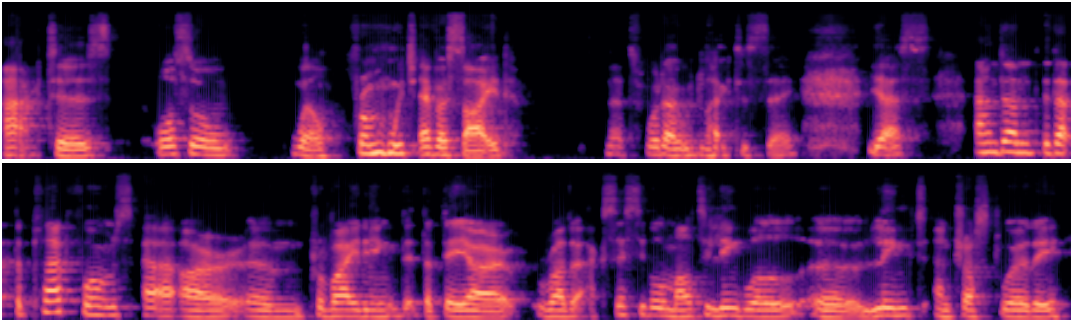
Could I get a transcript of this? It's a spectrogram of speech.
actors also well from whichever side. That's what i would like to say. Yes and then that the platforms uh, are um, providing that, that, they are rather accessible, multilingual, uh, linked, and trustworthy,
